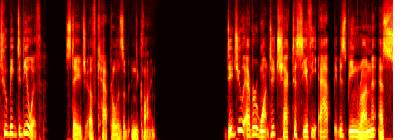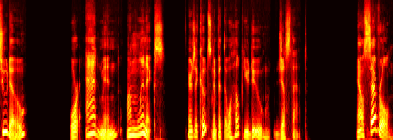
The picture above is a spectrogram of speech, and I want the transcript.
too big to deal with stage of capitalism in decline. Did you ever want to check to see if the app is being run as sudo or admin on Linux. There's a code snippet that will help you do just that. Now, several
